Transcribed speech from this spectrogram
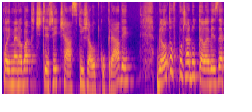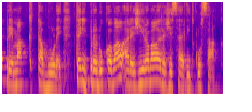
pojmenovat čtyři části žaludku krávy? Bylo to v pořadu televize Prima k tabuli, který produkoval a režíroval režisér Vít Klusák.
